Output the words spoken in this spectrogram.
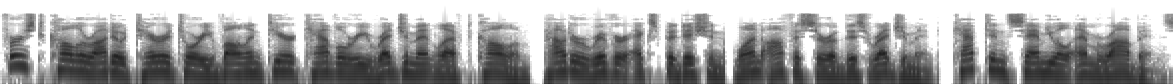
1st Colorado Territory Volunteer Cavalry Regiment Left Column, Powder River Expedition, one officer of this regiment, Captain Samuel M. Robbins,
